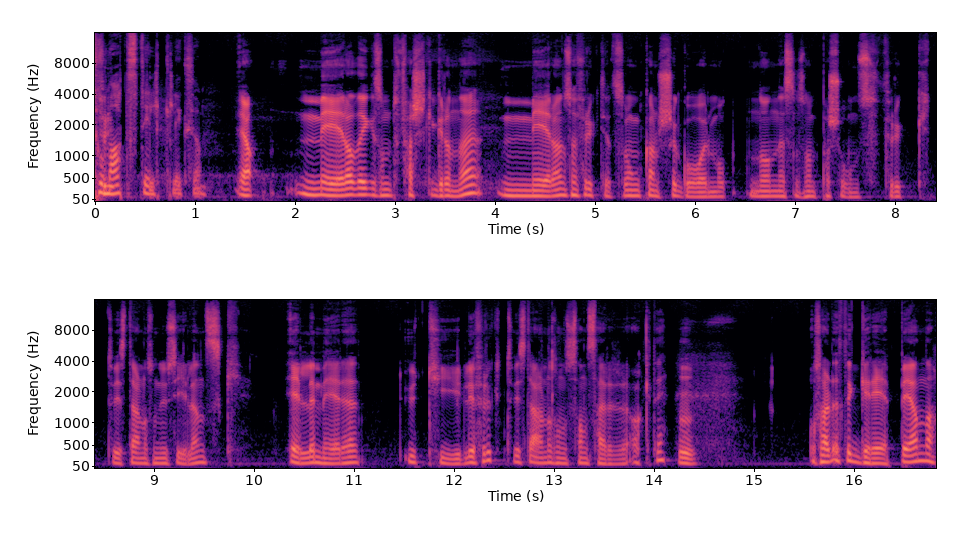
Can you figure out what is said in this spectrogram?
Tomatstilk, liksom. ja. Mer av det liksom, ferske grønne. Mer av en sånn fruktighet som kanskje går mot noe nesten sånn pasjonsfrukt, hvis det er noe sånn newzealandsk. Eller mer utydelig frukt, hvis det er noe sånn sanserreaktig. Mm. Og så er det dette grepet igjen, da,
